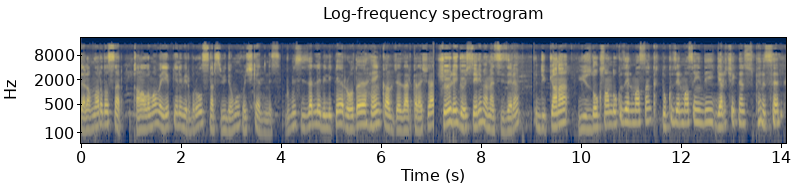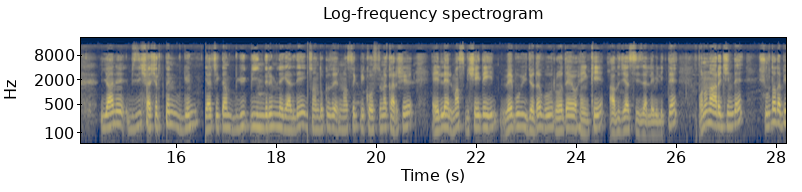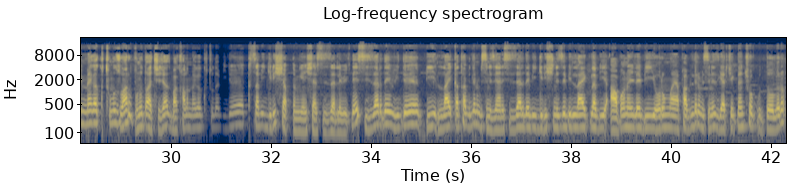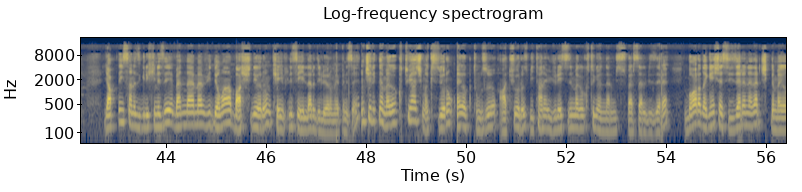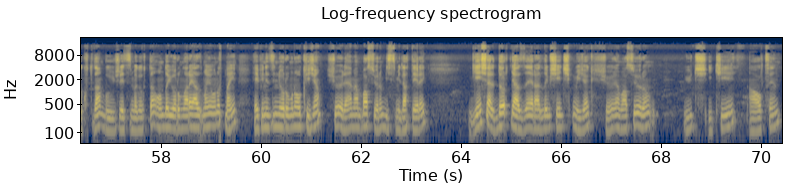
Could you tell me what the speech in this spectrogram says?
Selamlar dostlar. Kanalıma ve yepyeni bir Brawl Stars videoma hoş geldiniz. Bugün sizlerle birlikte Roda Hank alacağız arkadaşlar. Şöyle göstereyim hemen sizlere. Dükkana 199 elmastan 49 elmasa indi. Gerçekten Supercell yani bizi şaşırttın bugün. Gerçekten büyük bir indirimle geldi. 99 elmaslık bir kostüme karşı 50 elmas bir şey değil. Ve bu videoda bu Rodeo Hank'i alacağız sizlerle birlikte. Onun haricinde şurada da bir mega kutumuz var. Bunu da açacağız. Bakalım mega kutuda videoya kısa bir giriş yaptım gençler sizlerle birlikte. Sizler de videoya bir like atabilir misiniz? Yani sizler de bir girişinizi bir like'la, bir aboneyle, bir yorumla yapabilir misiniz? Gerçekten çok mutlu olurum. Yaptıysanız girişinizi ben de hemen videoma başlıyorum. Keyifli seyirler diliyorum hepinize. Öncelikle mega kutuyu açmak istiyorum. Mega kutumuzu açıyoruz. Bir tane ücretsiz mega kutu göndermiş Supercell bizlere. Bu arada gençler sizlere neler çıktı mega kutudan bu ücretsiz mega kutudan onu da yorumlara yazmayı unutmayın. Hepinizin yorumunu okuyacağım. Şöyle hemen basıyorum bismillah diyerek. Gençler 4 yazdı herhalde bir şey çıkmayacak. Şöyle basıyorum. 3, 2, altın,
